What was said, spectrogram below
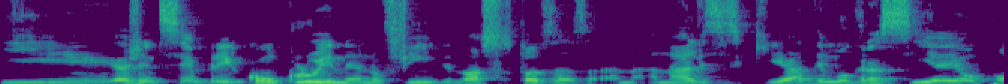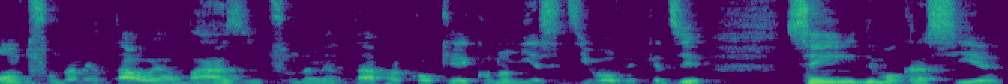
E a gente sempre conclui, né, no fim de nossas todas as análises, que a democracia é o ponto fundamental, é a base fundamental para qualquer economia se desenvolver. Quer dizer, sem democracia,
